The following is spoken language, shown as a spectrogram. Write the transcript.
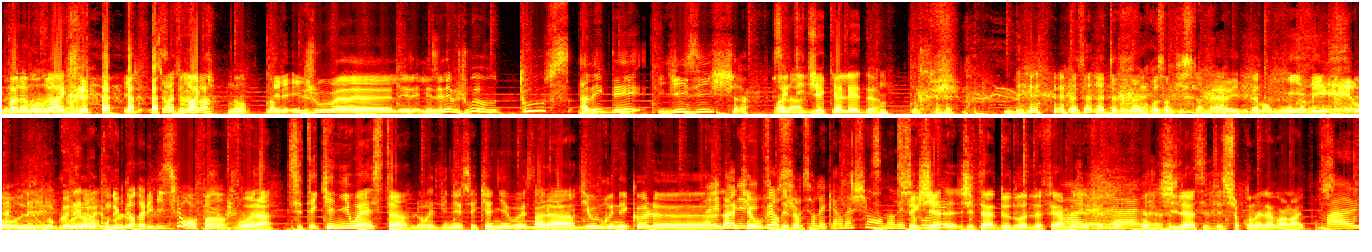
pas la moindre C'est vrai, tu l'as pas Non. Non. Il, il joue, euh, les, les élèves jouent tous avec des Yeezy. Voilà. C'est DJ Khaled. Des- Là, ça- là, t'as donné un gros indice, là. Bah oui, évidemment. Là, t'as donné un on, on connaît Vous le l'aurez- conducteur de l'émission, enfin. Voilà, c'était Kenny West. Vous l'aurez deviné, c'est Kanye West Voilà. effectivement, qui ouvre une école euh, Fallait là, donner qui a des ouvert tips déjà. Sur les Kardashians, on aurait Tu sais que trouvé. j'ai- j'étais à deux doigts de le faire, mais Aïe, j'ai fait bon. aïe. Gila, c'était sûr qu'on allait avoir la réponse. Bah oui.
